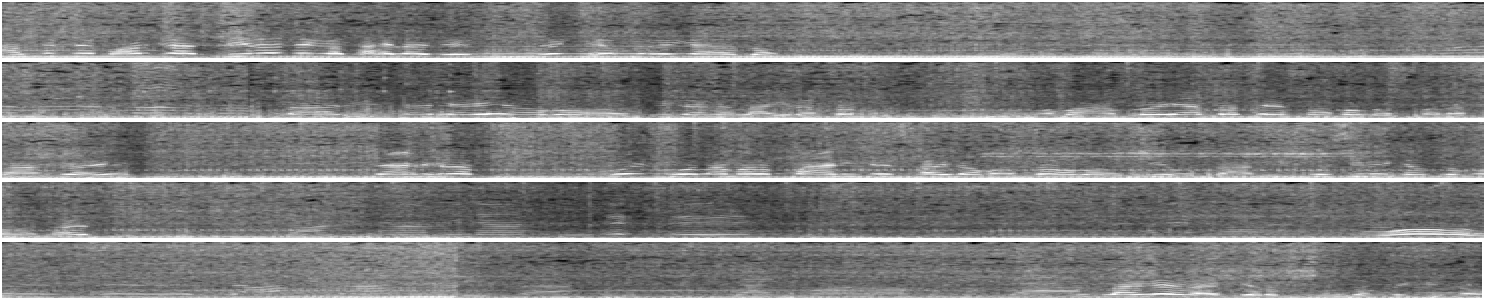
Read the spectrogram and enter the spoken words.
हामीले चाहिँ भर्खर धेरै दिएको थाइलाई देखियो रहेको आज बिस्तारै बिस्तारै है अब दुईजना लागिरहेछन्। अब हाम्रो यात्रा चाहिँ सफल होस् भन्न चाहन्छु है। त्यहाँनिर कोही खोलामा पानी चाहिँ छैन भन्छ। अब के हुन्छ हामी कोसी नै खेल्छौँ होला सायद हो लाग्यो भाइ तेरो जस्तै कि छ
